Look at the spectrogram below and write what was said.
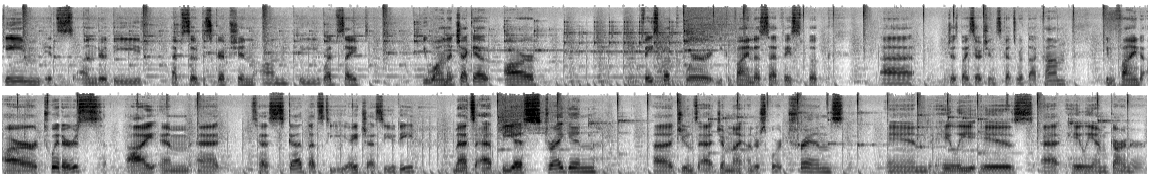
game, it's under the episode description on the website. If you want to check out our Facebook, where you can find us at Facebook uh, just by searching scudsworth.com. You can find our Twitters. I am at Tehscud, that's T E H S U D. Matt's at the Dragon. Uh, June's at Gemini underscore trends. And Haley is at Haley M. Garner.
